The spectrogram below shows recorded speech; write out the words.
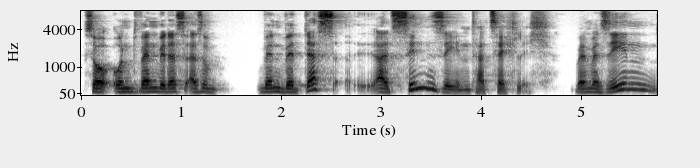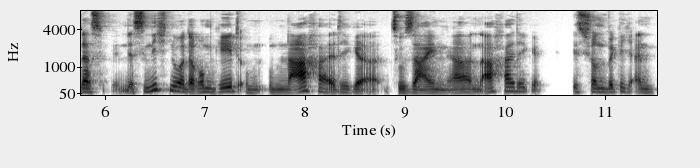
So, und wenn wir das, also wenn wir das äh, als Sinn sehen tatsächlich, wenn wir sehen, dass es nicht nur darum geht, um, um nachhaltiger zu sein, ja, nachhaltig ist schon wirklich ein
